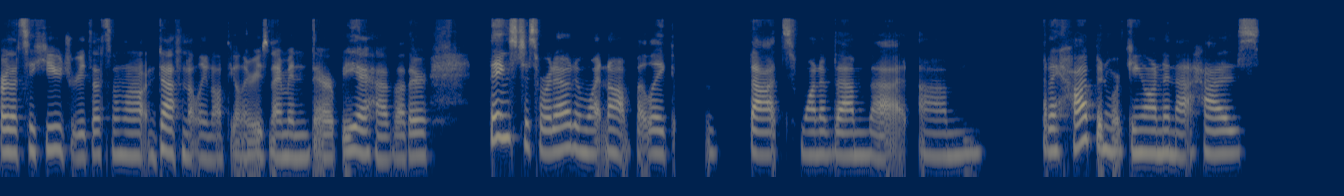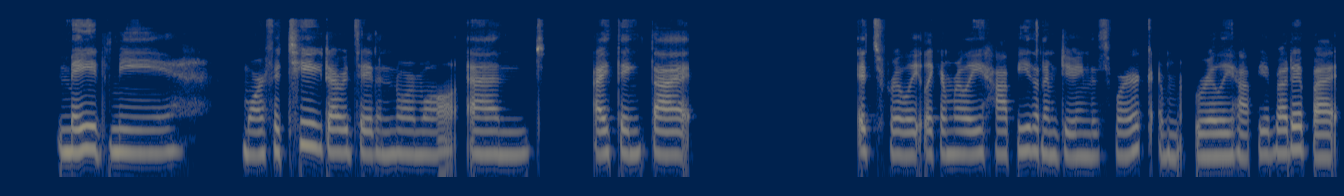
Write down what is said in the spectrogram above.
or that's a huge reason. That's not definitely not the only reason I'm in therapy. I have other things to sort out and whatnot, but like that's one of them that um that I have been working on and that has made me more fatigued, I would say, than normal. And I think that it's really like I'm really happy that I'm doing this work. I'm really happy about it, but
